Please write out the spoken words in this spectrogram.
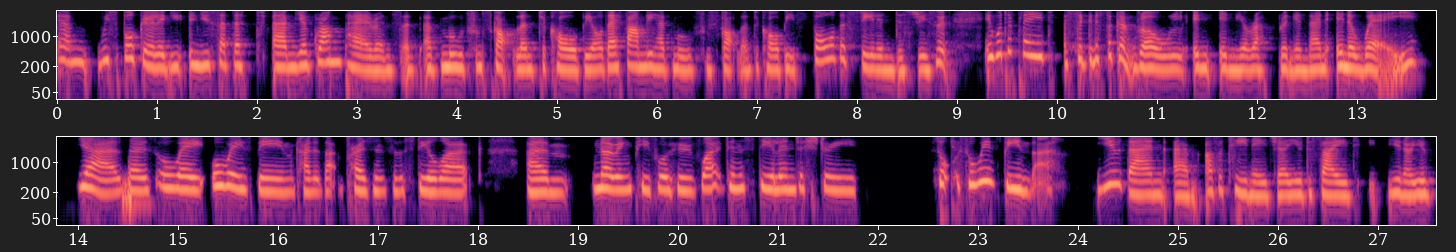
um, we spoke earlier and you, and you said that um, your grandparents had, had, moved from Scotland to Corby or their family had moved from Scotland to Corby for the steel industry. So it, it would have played a significant role in, in your upbringing then in a way. Yeah, there's always always been kind of that presence of the steelwork, um, knowing people who've worked in the steel industry. So it's always been there. You then um, as a teenager you decide you know you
